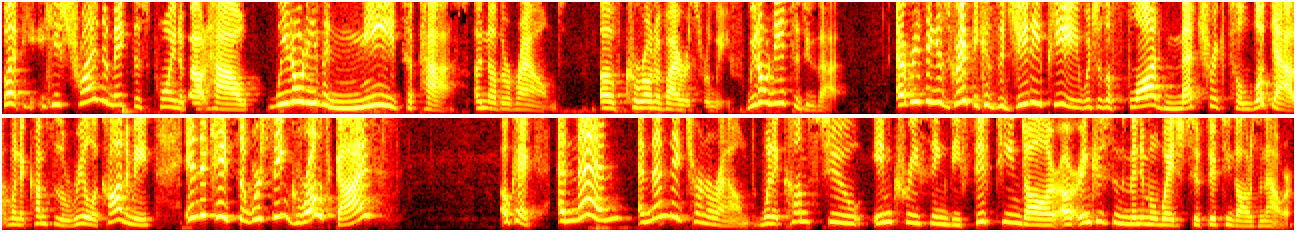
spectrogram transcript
But he's trying to make this point about how we don't even need to pass another round of coronavirus relief. We don't need to do that. Everything is great because the GDP, which is a flawed metric to look at when it comes to the real economy, indicates that we're seeing growth, guys. Okay. And then, and then they turn around when it comes to increasing the $15 or increasing the minimum wage to $15 an hour.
